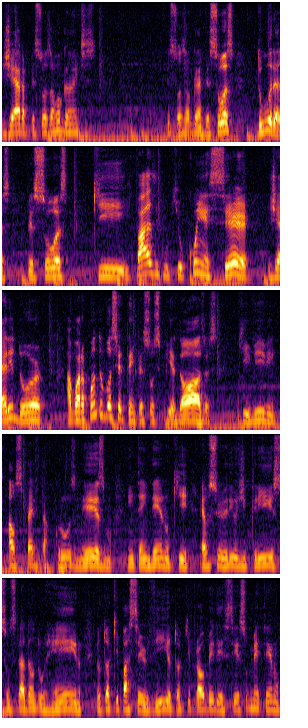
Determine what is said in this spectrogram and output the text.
gera pessoas arrogantes. Pessoas arrogantes, pessoas duras, pessoas que fazem com que o conhecer gere dor. Agora, quando você tem pessoas piedosas, que vivem aos pés da cruz mesmo, entendendo que é o senhorio de Cristo, sou cidadão do reino, eu estou aqui para servir, eu estou aqui para obedecer, submetendo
